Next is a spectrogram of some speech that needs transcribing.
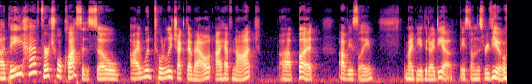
Uh, they have virtual classes, so I would totally check them out. I have not, uh, but obviously, it might be a good idea based on this review.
